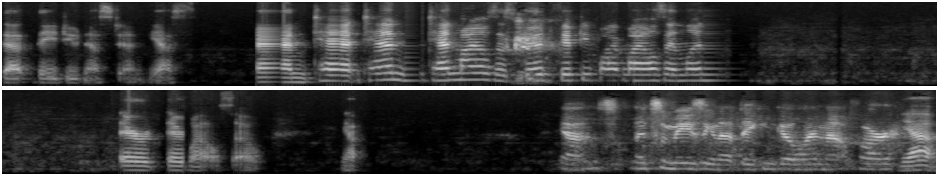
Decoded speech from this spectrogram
that they do nest in, yes. And 10, 10, 10 miles is good, 55 miles inland, they're, they're well, so yeah, it's, it's amazing that they can go in that far. Yeah.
